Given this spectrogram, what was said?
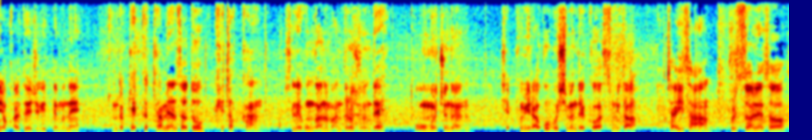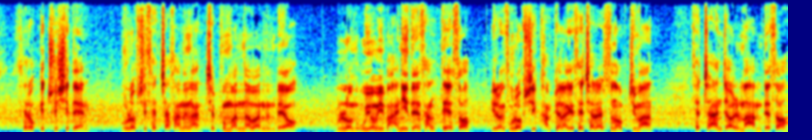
역할도 해주기 때문에 좀 더 깨끗하면서도 쾌적한 실내 공간을 만들어주는데 도움을 주는 제품이라고 보시면 될 것 같습니다. 자 이상 불선에서 새롭게 출시된 물 없이 세차 가능한 제품 만나봤는데요. 물론 오염이 많이 된 상태에서 이런 물 없이 간편하게 세차를 할 수는 없지만 세차한 지 얼마 안 돼서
